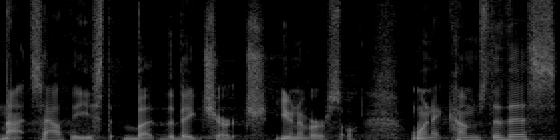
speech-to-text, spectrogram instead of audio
not Southeast, but the big church, universal, when it comes to this,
